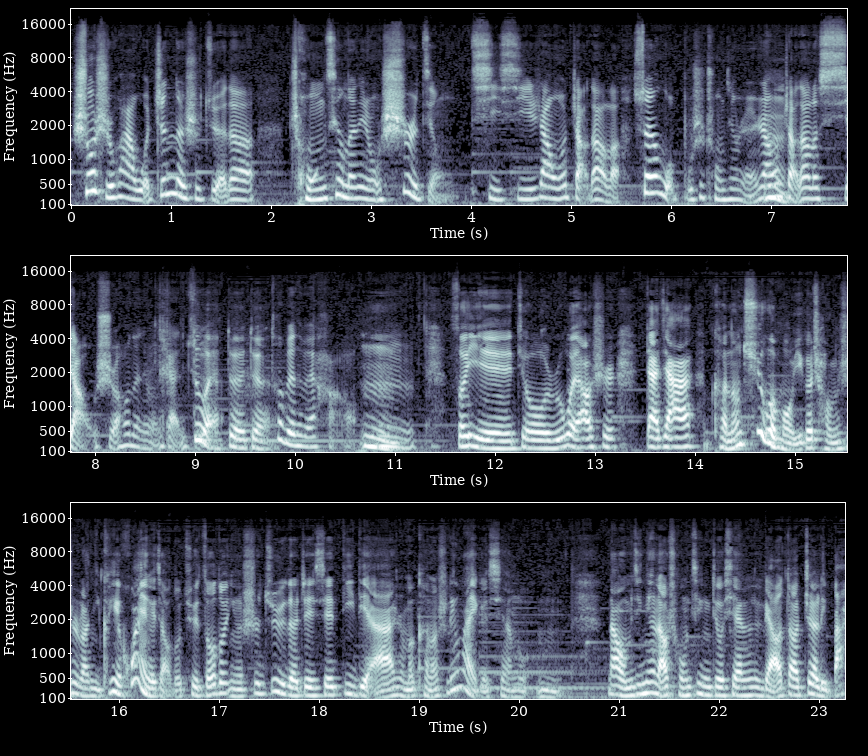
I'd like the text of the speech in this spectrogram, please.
说实话，我真的是觉得重庆的那种市井气息，让我找到了，虽然我不是重庆人，让我嗯找到了小时候的那种感觉，对对对，特别特别好。嗯所以就如果要是大家可能去过某一个城市了，你可以换一个角度去走走影视剧的这些地点啊，什么可能是另外一个线路。嗯，那我们今天聊重庆就先聊到这里吧，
